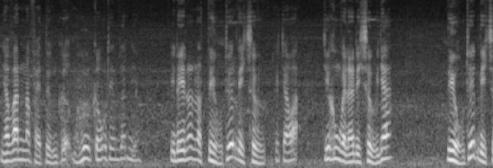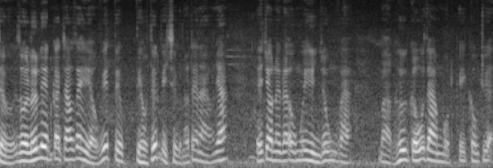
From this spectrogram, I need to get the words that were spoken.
Nhà văn là phải tưởng tượng hư cấu thêm rất nhiều. Vì đây nó là tiểu thuyết lịch sử các cháu ạ, chứ không phải là lịch sử nhá tiểu thuyết lịch sử rồi lớn lên các cháu sẽ hiểu viết tiểu, tiểu thuyết lịch sử nó thế nào nhá. Thế cho nên là ông mới hình dung và và hư cấu ra một cái câu chuyện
